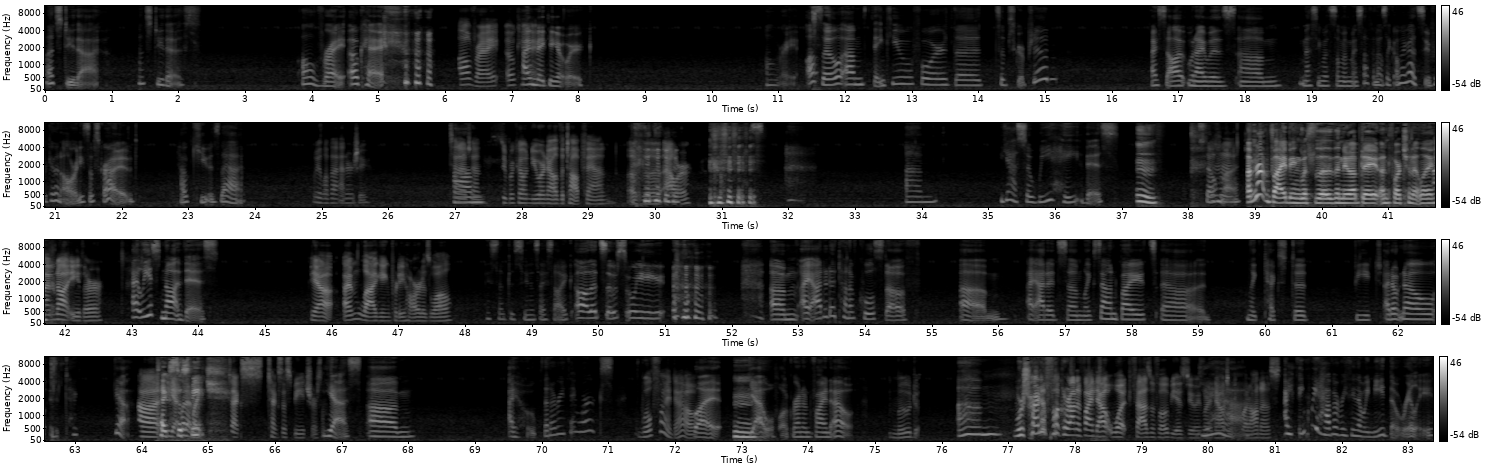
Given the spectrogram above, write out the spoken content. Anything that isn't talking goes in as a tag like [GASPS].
Let's do that. Let's do this. All right. Okay. [LAUGHS] All right. Okay. I'm making it work. All right. Also, um, thank you for the subscription. I saw it when I was um messing with some of my stuff, and I was like, "Oh my god, Supercone already subscribed! How cute is that?" We love that energy. 10 out of 10. Um, Supercone, you are now the top fan of the hour. [LAUGHS] [LAUGHS] Um, yeah. So we hate this Mm. So Mhm. much. I'm not vibing with the the new update, unfortunately. I'm not either. At least not this. Yeah, I'm lagging pretty hard as well. I subbed as soon as I saw it. Oh, that's so sweet. [LAUGHS] um, I added a ton of cool stuff. Um, I added some like sound bites, uh, like text to speech. I don't know. Is it text? Yeah. Uh, Text yeah, to whatever. speech. Text, text to speech or something. Yes. Um, I hope that everything works, We'll find out. but Mm. yeah, we'll fuck around and find out. Mood. Um, We're trying to fuck around and find out what Phasmophobia is doing right now, to be quite honest. I think we have everything that we need, though. Really.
